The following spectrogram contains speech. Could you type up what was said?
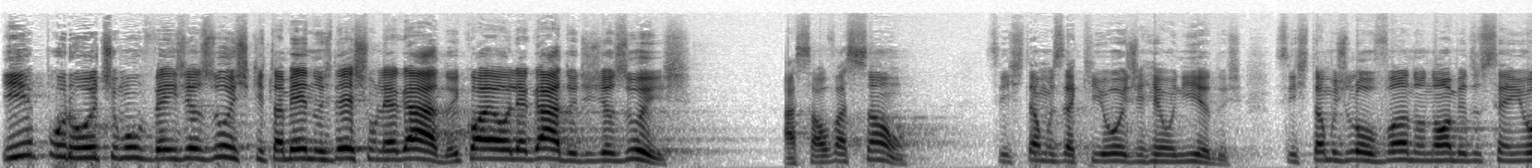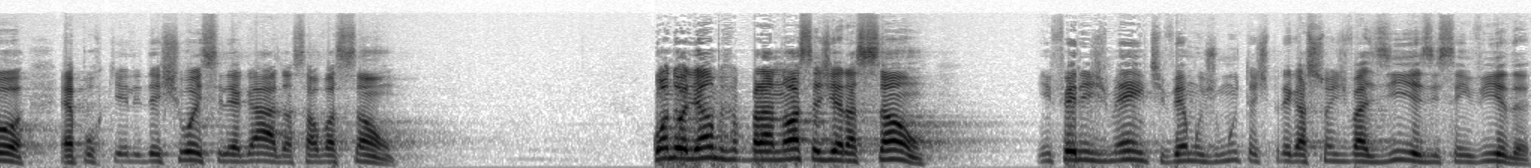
E por último vem Jesus, que também nos deixa um legado. E qual é o legado de Jesus? A salvação. Se estamos aqui hoje reunidos, se estamos louvando o nome do Senhor, é porque Ele deixou esse legado, a salvação. Quando olhamos para a nossa geração, infelizmente, vemos muitas pregações vazias e sem vida,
